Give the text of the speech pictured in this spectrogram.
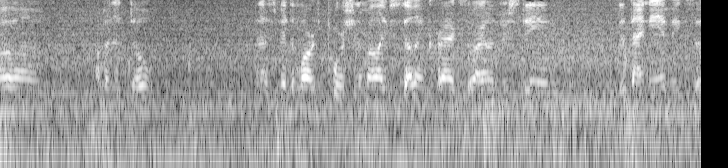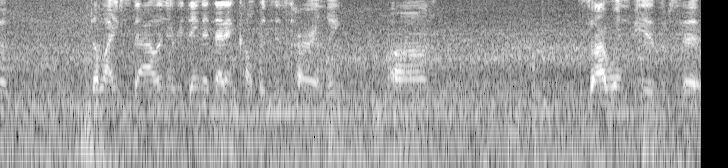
Um, I'm an adult, and I spent a large portion of my life selling crack, so I understand the dynamics of the lifestyle and everything that that encompasses currently. Um, so I wouldn't be as upset.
